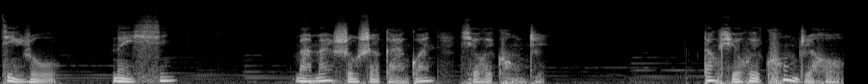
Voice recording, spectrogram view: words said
进入内心，慢慢收摄感官，学会控制。当学会控制后，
